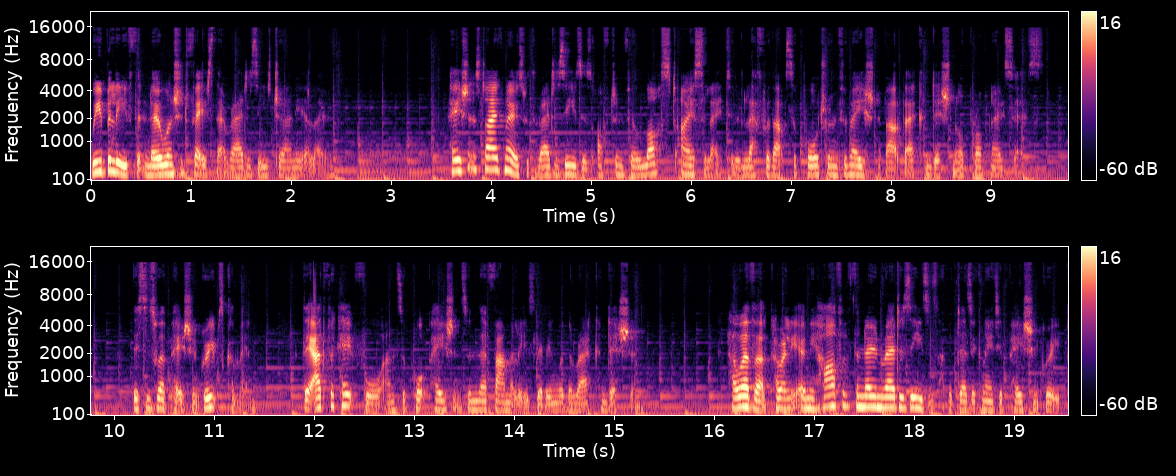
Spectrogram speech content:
We believe that no one should face their rare disease journey alone. Patients diagnosed with rare diseases often feel lost, isolated, and left without support or information about their condition or prognosis. This is where patient groups come in. They advocate for and support patients and their families living with a rare condition. However, currently only half of the known rare diseases have a designated patient group,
